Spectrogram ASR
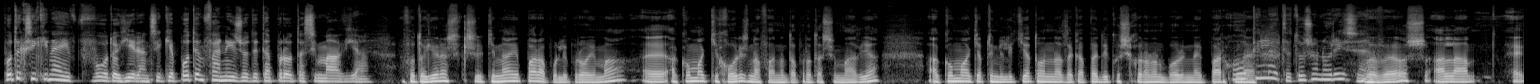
Πότε ξεκινάει η φωτογύρανση και πότε εμφανίζονται τα πρώτα σημάδια; Η φωτογύρανση ξεκινάει πάρα πολύ πρώιμα, ε, ακόμα και χωρίς να φανούν τα πρώτα σημάδια. Ακόμα και από την ηλικία των 15-20 χρονών μπορεί να υπάρχουν. Ό,τι λέτε, τόσο νωρίς. Ε. Βεβαίως, αλλά ε,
